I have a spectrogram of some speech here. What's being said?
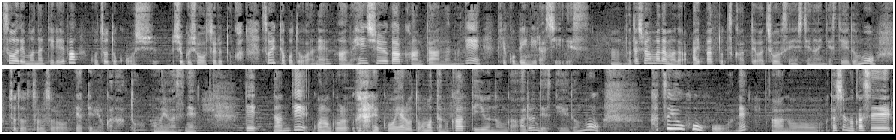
そうでもなければこうちょっとこう縮小するとかそういったことがねあの編集が簡単なので結構便利らしいです。うん、私はまだまだ iPad 使っては挑戦してないんですけれどもちょっとそろそろやってみようかなと思いますね。でなんでこのグラレコをやろうと思ったのかっていうのがあるんですけれども活用方法はねあの私昔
